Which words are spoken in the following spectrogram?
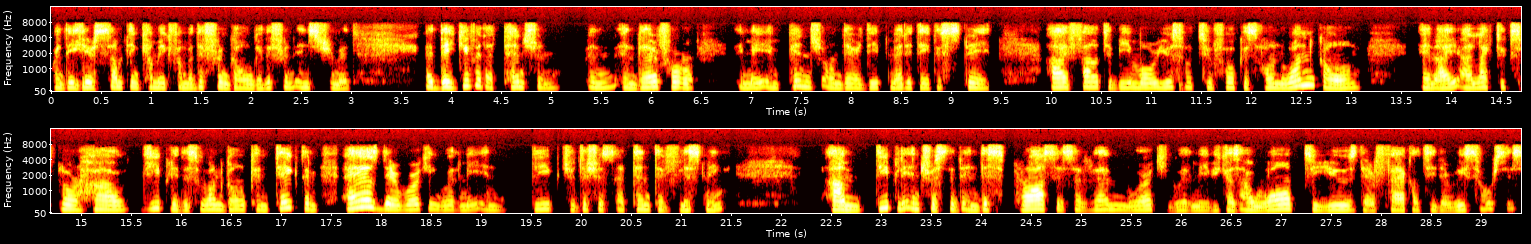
when they hear something coming from a different gong, a different instrument, uh, they give it attention, and, and therefore it may impinge on their deep meditative state. I found to be more useful to focus on one gong and I, I, like to explore how deeply this one gong can take them as they're working with me in deep, judicious, attentive listening. I'm deeply interested in this process of them working with me because I want to use their faculty, their resources,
